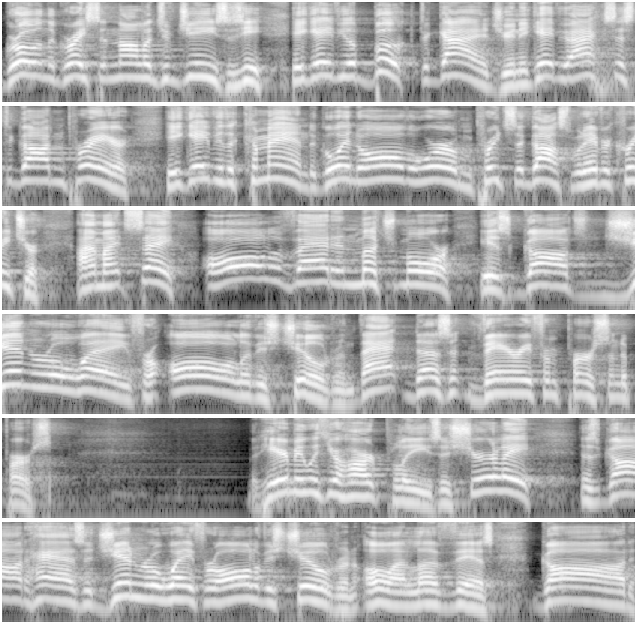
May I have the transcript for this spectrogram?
grow in the grace and knowledge of Jesus. He, he gave you a book to guide you and He gave you access to God in prayer. He gave you the command to go into all the world and preach the gospel to every creature. I might say all of that and much more is God's general way for all of His children. That doesn't vary from person to person. But hear me with your heart, please. As surely as God has a general way for all of His children, oh, I love this. God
